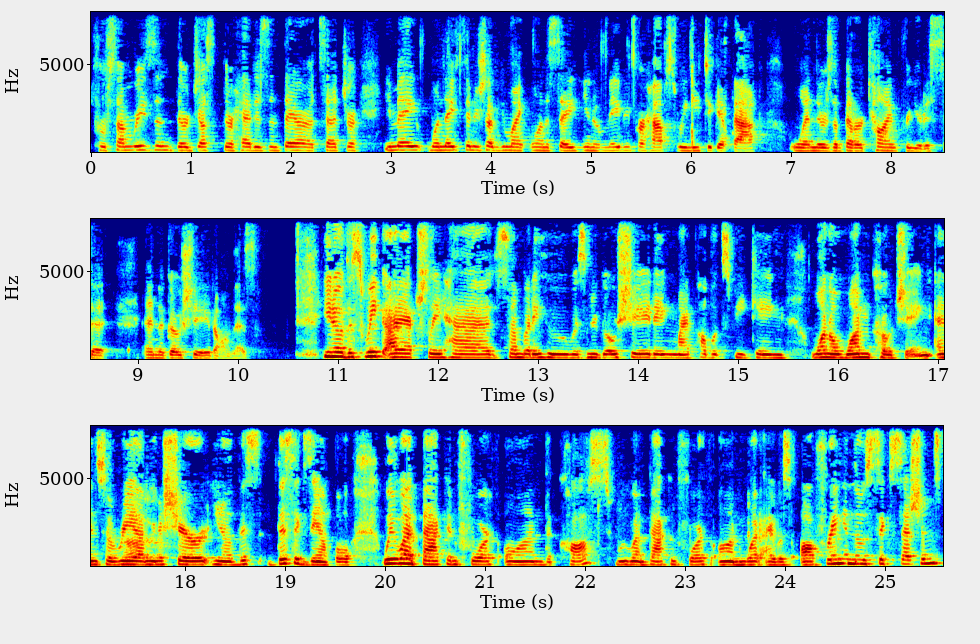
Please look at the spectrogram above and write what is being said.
for some reason they're just their head isn't there etc you may when they finish up you might want to say you know maybe perhaps we need to get back when there's a better time for you to sit and negotiate on this you know, this week I actually had somebody who was negotiating my public speaking one-on-one coaching. And so Ria, I'm ah. going to share, you know, this this example. We went back and forth on the costs. We went back and forth on what I was offering in those six sessions.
